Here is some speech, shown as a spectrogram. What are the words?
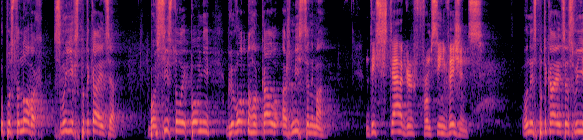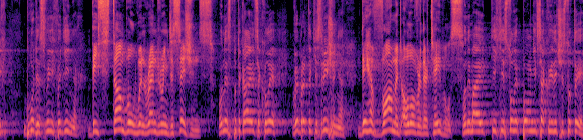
у постановах своїх спотикаються, бо всі столи повні блювотного калу, аж місця нема. They stagger from seeing visions. Вони спотикаються в своїх, блудять в своїх видіннях. They stumble when rendering decisions. Вони спотикаються, коли вибрати якісь рішення. They have vomit all over their tables. Вони мають їхні столи повні всякої нечистоти.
